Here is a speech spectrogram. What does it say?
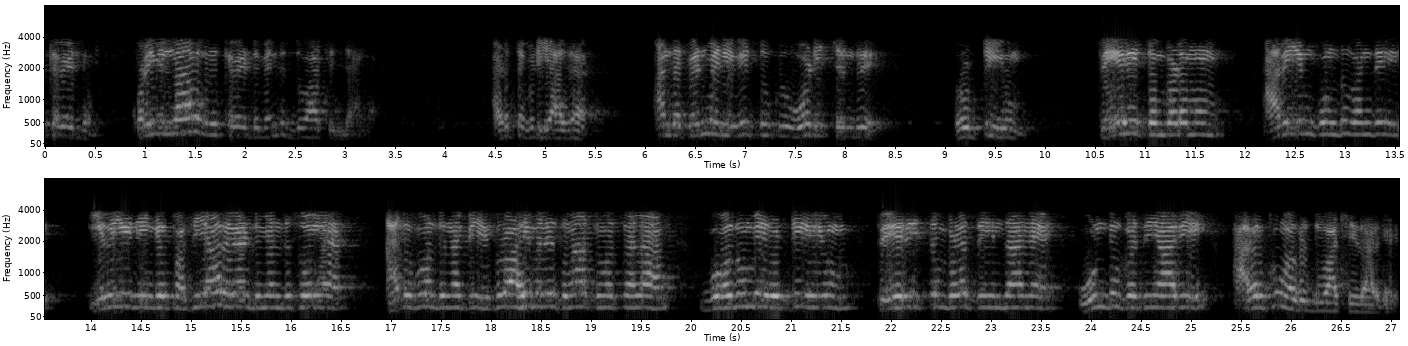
இருக்க வேண்டும். குறைவில்லாமல் இருக்க வேண்டும் என்று துவா செஞ்சாங்க. அடுத்தபடியாக அந்த பெண்மணி வீட்டுக்கு ஓடி சென்று ரொட்டியும் பேரித்தம்பழமும் அதையும் கொண்டு வந்து இதையை நீங்கள் பசியாத வேண்டும் என்று சொல்ல அதுபோன்று நபி இப்ராஹிம் அலி சுனாத்து வசலாம் கோதுமை ரொட்டியையும் பேரித்தம்பழத்தையும் தானே உண்டு பசியாரி அதற்கும் அவர்கள் துவா செய்தார்கள்.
